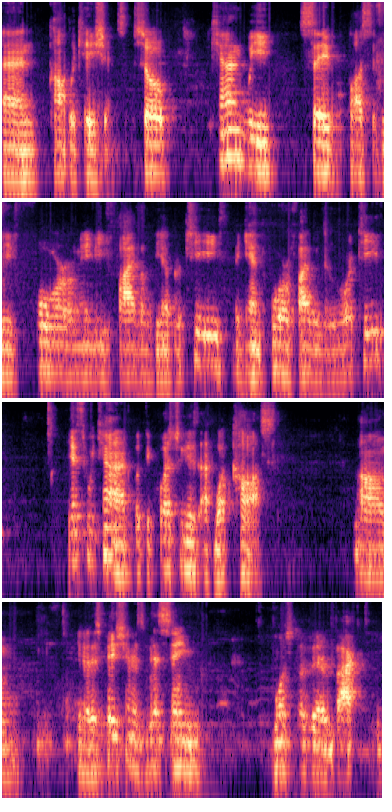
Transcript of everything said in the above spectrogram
and complications. So, can we save possibly four or maybe five of the upper teeth, again, four or five of the lower teeth? Yes, we can, but the question is at what cost? Um, you know, this patient is missing most of their back teeth,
